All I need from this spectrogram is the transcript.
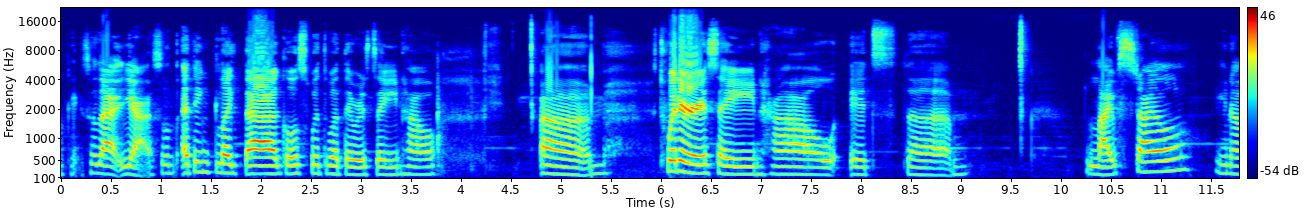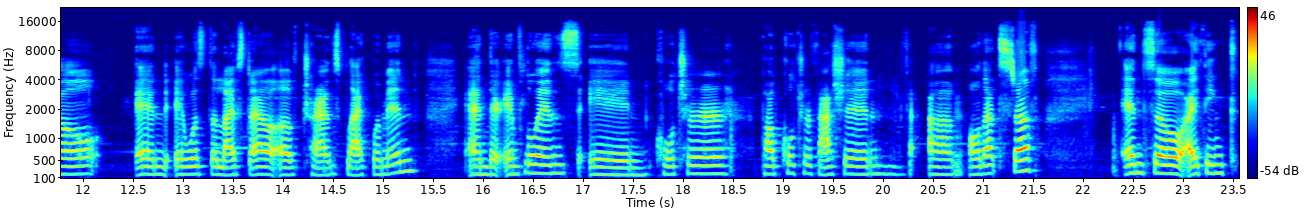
okay. So that, yeah. So I think like that goes with what they were saying. How, um, Twitter is saying how it's the lifestyle, you know, and it was the lifestyle of trans black women and their influence in culture, pop culture, fashion, mm-hmm. um, all that stuff. And so I think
